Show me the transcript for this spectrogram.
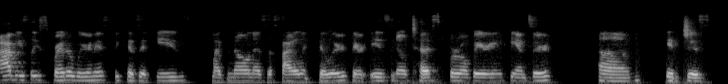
obviously spread awareness because it is like known as a silent killer. There is no test for ovarian cancer. Um, it just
